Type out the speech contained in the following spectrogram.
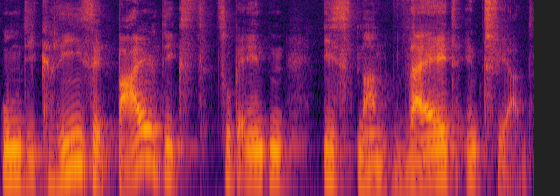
um die Krise baldigst zu beenden, ist man weit entfernt.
